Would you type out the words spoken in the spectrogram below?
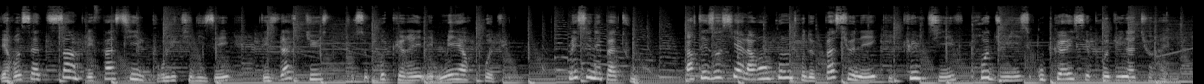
des recettes simples et faciles pour l'utiliser, des astuces pour se procurer les meilleurs produits. Mais ce n'est pas tout. Partez aussi à la rencontre de passionnés qui cultivent, produisent ou cueillent ces produits naturels.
